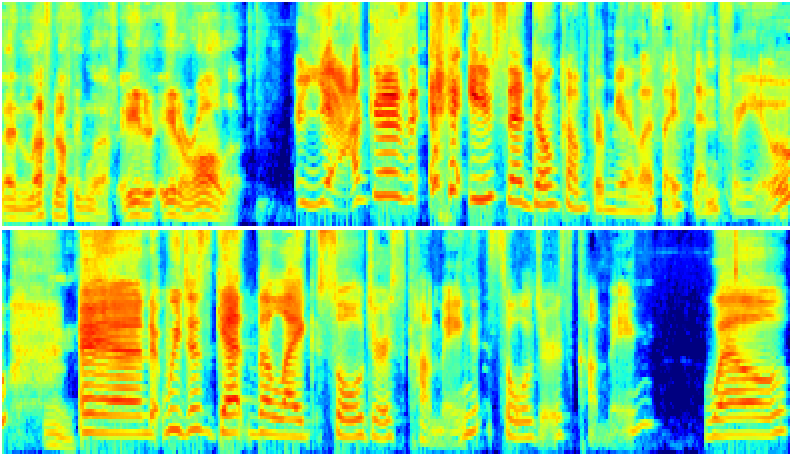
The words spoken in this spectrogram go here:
and left nothing left. Ate her, ate her all up. Yeah, because you said, Don't come for me unless I send for you. Mm. And we just get the like soldiers coming, soldiers coming. Well,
